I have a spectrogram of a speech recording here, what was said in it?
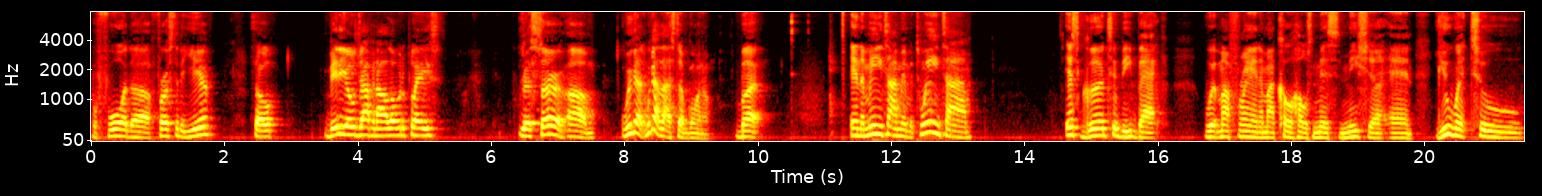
before the first of the year. So videos dropping all over the place. Yes, sir. Um, we got we got a lot of stuff going on, but in the meantime, in between time, it's good to be back with my friend and my co-host Miss Misha, and you went to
